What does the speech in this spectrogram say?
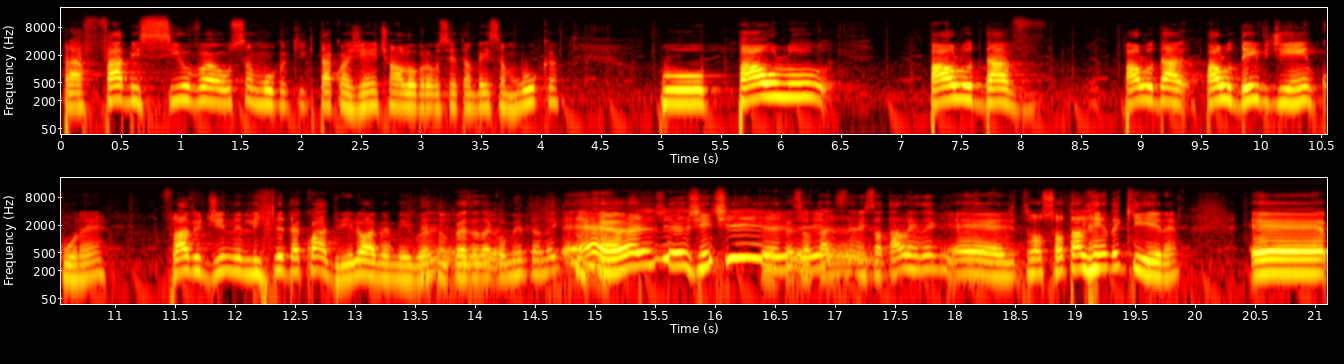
Pra Fabi Silva, o Samuca aqui que tá com a gente, um alô pra você também, Samuca. Pro Paulo Paulo da Paulo da Paulo David Enco, né? Flávio Dino, líder da quadrilha, ó, meu amigo. O pessoal tá comentando aqui. É, a gente. O pessoal tá dizendo, a gente só tá lendo aqui. É, a gente só, só tá lendo aqui, né? É,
